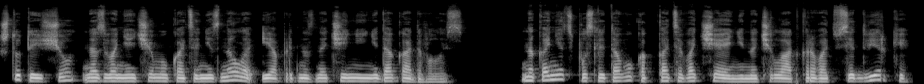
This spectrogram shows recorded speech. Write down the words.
Что-то еще, название чему Катя не знала и о предназначении не догадывалась. Наконец, после того, как Катя в отчаянии начала открывать все дверки,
